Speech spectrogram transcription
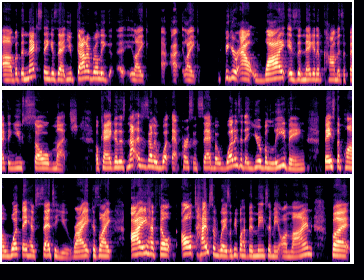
Uh, but the next thing is that you've got to really uh, like, I, like figure out why is the negative comments affecting you so much okay because it's not necessarily what that person said but what is it that you're believing based upon what they have said to you right because like i have felt all types of ways that people have been mean to me online but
